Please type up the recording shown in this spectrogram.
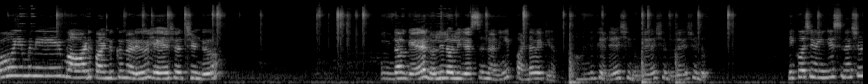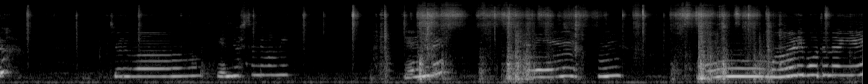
ఓ ఏమని మావాడు పండుకున్నాడు లేచి వచ్చిండు ఇందాకే లొల్లి లొల్లి చేస్తున్నాని పండబెట్టిన అందుకే లేచిండు లేచిండు లేచిండు. నీకోసం ఏం చేసిన చూడు. చూడువా ఏం చేస్తుంది మమ్మీ? ఏంటి మాడిపోతున్నాయే.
